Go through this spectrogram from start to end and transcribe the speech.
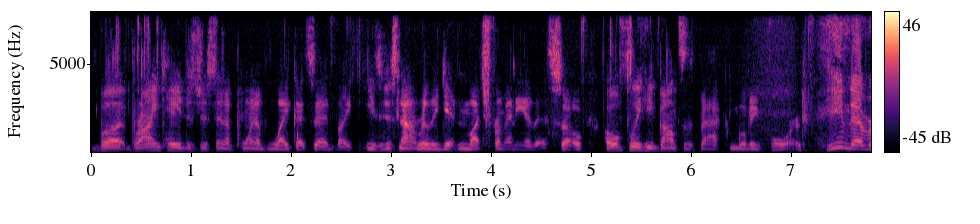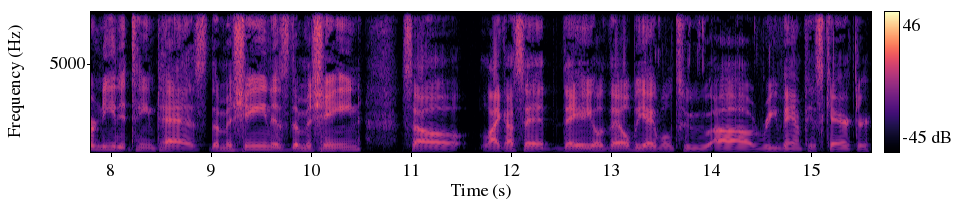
But Brian Cage is just in a point of like I said, like he's just not really getting much from any of this. So hopefully he bounces back moving forward. he never needed Team Taz. The machine is the machine. So, like I said, they they'll be able to uh, revamp his character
